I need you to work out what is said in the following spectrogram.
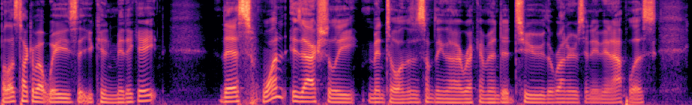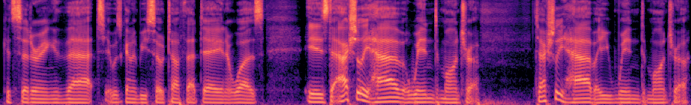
But let's talk about ways that you can mitigate this. One is actually mental, and this is something that I recommended to the runners in Indianapolis, considering that it was going to be so tough that day, and it was, is to actually have a wind mantra. To actually have a wind mantra.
